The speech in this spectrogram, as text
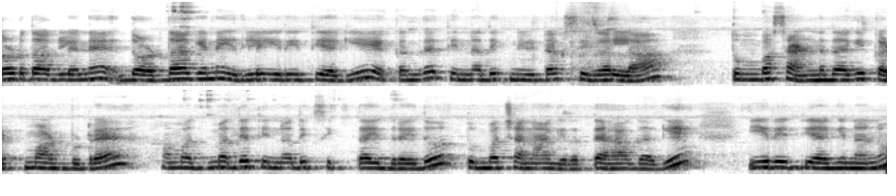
ದೊಡ್ಡದಾಗ್ಲೇ ದೊಡ್ಡದಾಗೇ ಇರಲಿ ಈ ರೀತಿಯಾಗಿ, ಯಾಕಂದರೆ ತಿನ್ನೋದಕ್ಕೆ ನೀಟಾಗಿ ಸಿಗಲ್ಲ. ತುಂಬ ಸಣ್ಣದಾಗಿ ಕಟ್ ಮಾಡಿಬಿಟ್ರೆ ಮಧ್ಯ ಮಧ್ಯೆ ತಿನ್ನೋದಕ್ಕೆ ಸಿಗ್ತಾ ಇದ್ದರೆ ಇದು ತುಂಬ ಚೆನ್ನಾಗಿರುತ್ತೆ. ಹಾಗಾಗಿ ಈ ರೀತಿಯಾಗಿ ನಾನು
